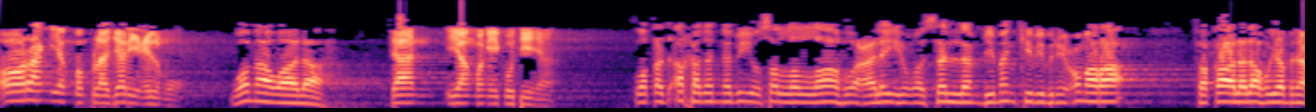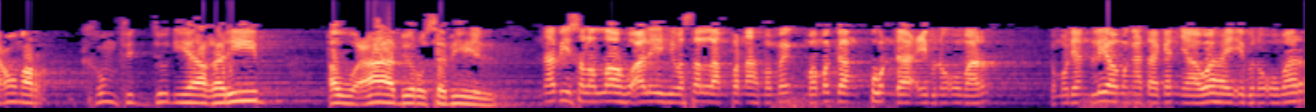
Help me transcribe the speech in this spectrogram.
orang yang mempelajari ilmu wa ma walah dan yang mengikutinya وقد أخذ النبي صلى الله عليه وسلم بمنكب ابن عمر فقال له يا ابن عمر كن في الدنيا غريب أو عابر سبيل Nabi Shallallahu Alaihi Wasallam pernah memegang pundak ibnu Umar. Kemudian beliau mengatakannya, wahai ibnu Umar,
